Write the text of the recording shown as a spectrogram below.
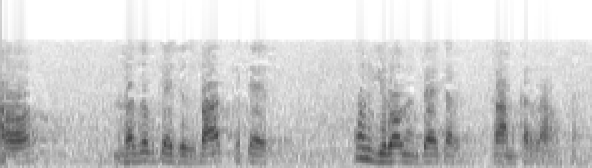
اور غضب کے جذبات کے تحت ان گروہ میں بہ کر کام کر رہا ہوتا ہے۔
